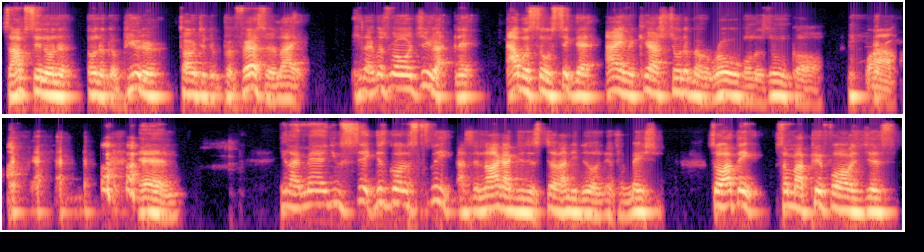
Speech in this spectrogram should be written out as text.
So I'm sitting on the on the computer talking to the professor, like, he's like, what's wrong with you? And I was so sick that I didn't even care. I showed up in a robe on a Zoom call. Wow. and he's like, man, you sick. Just go to sleep. I said, no, I got to do this stuff. I need to do information. So I think some of my pitfalls is just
